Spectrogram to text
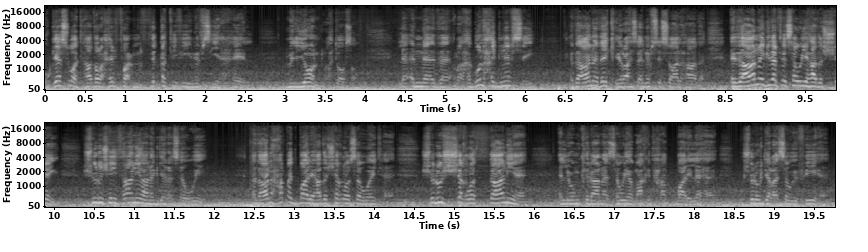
و guess what هذا راح يرفع من ثقتي في نفسي حيل. مليون راح توصل. لأن إذا راح أقول حق نفسي إذا أنا ذكي راح أسأل نفسي السؤال هذا. إذا أنا قدرت أسوي هذا الشيء شنو شيء ثاني أنا أقدر أسويه؟ إذا أنا حطيت بالي هذا الشغلة وسويتها شنو الشغلة الثانية اللي ممكن أنا أسويها ما كنت حاط بالي لها وشنو أقدر أسوي فيها؟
